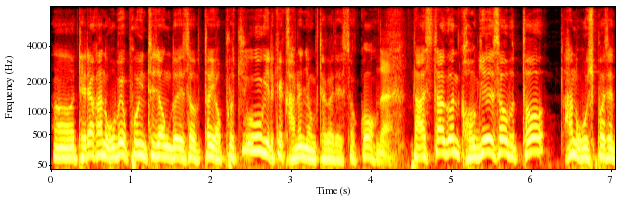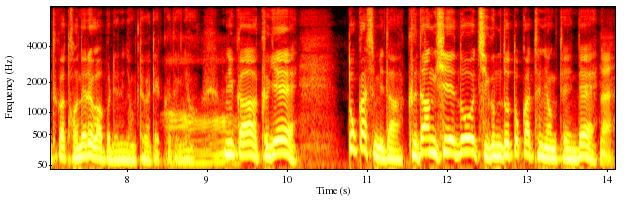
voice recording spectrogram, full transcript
어 대략 한 500포인트 정도에서부터 옆으로 쭉 이렇게 가는 형태가 됐었고 네. 나스닥은 거기에서부터 한 50%가 더 내려가 버리는 형태가 됐거든요. 아. 그러니까 그게 똑같습니다. 그 당시에도 지금도 똑같은 형태인데 네.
